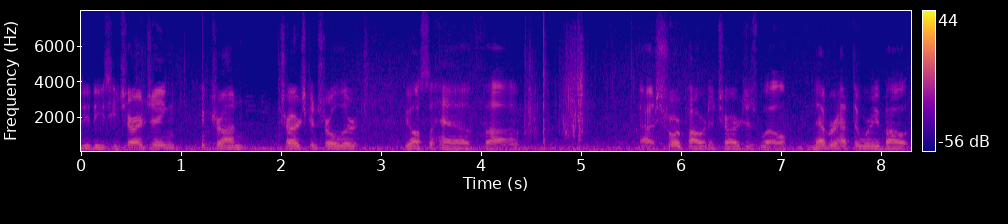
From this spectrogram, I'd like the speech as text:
to DC charging, Victron charge controller. We also have uh, uh, shore power to charge as well. Never have to worry about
